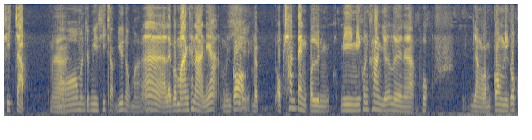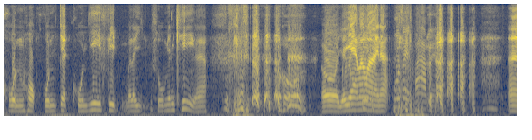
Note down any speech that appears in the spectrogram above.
ที่จับ นะอ๋อมันจะมีที่จับยื่นออกมา อ่าอะไรประมาณขนาดเนี้ย มันก็โอเค แบบออปชั่นแต่งปืนมีมีค่อนข้างเยอะเลยนะฮะพวกอย่างลำกล้องนี่ก็คูณหกคูณเจ็ดคูณยี่สิบอะไรซูมยันขี้เลยอะโอ้โหโอ้เยอะแยะมากมายนะ พูดไม่เห็นภาพเลยอะอ่า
